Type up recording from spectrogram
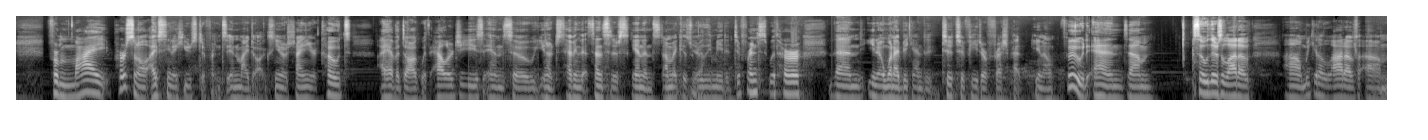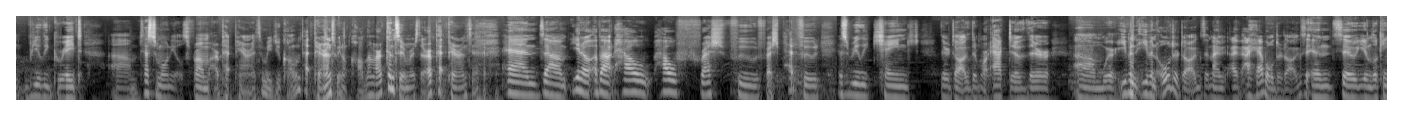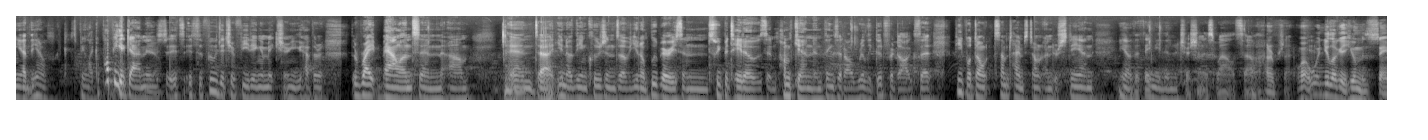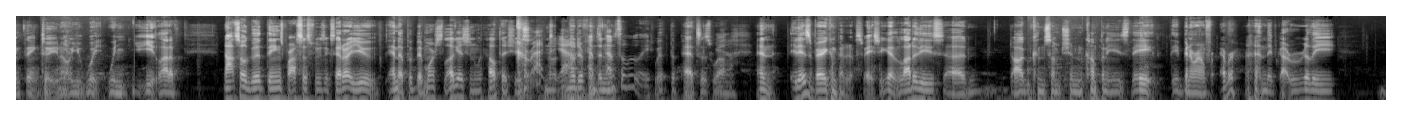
for my personal, I've seen a huge difference in my dogs. You know, shinier coats. I have a dog with allergies, and so you know, just having that sensitive skin and stomach has really made a difference with her. Than you know when I began to to, to feed her fresh pet you know food, and um, so there's a lot of um, we get a lot of um, really great um, testimonials from our pet parents, and we do call them pet parents. We don't call them our consumers; they're our pet parents, and um, you know about how how fresh food, fresh pet food, has really changed their dog. They're more active. They're um, where even even older dogs, and I, I I have older dogs, and so you know looking at you know it's being like a puppy again. And It's, it's it's the food that you're feeding, and make sure you have the the right balance and. Um, and uh, you know the inclusions of you know blueberries and sweet potatoes and pumpkin and things that are all really good for dogs that people don't sometimes don't understand you know that they need the nutrition as well so Hundred percent. Well, when you look at humans, same thing too. You know, you when you eat a lot of not so good things, processed foods, etc., you end up a bit more sluggish and with health issues. Correct, No, yeah, no different ab- than absolutely. with the pets as well. Yeah. And it is a very competitive space. You get a lot of these uh, dog consumption companies. They they've been around forever, and they've got really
